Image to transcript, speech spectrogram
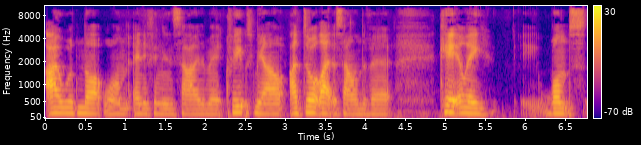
I would not want anything inside of me. It creeps me out. I don't like the sound of it. Katylee wants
